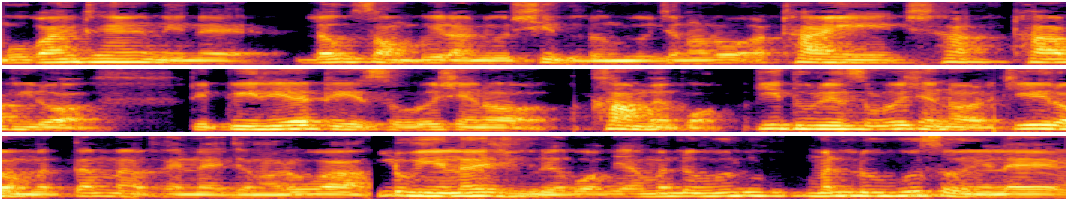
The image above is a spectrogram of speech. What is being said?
မိုဘိုင်းထင်းအနေနဲ့လှုပ်ဆောင်ပေးတာမျိုးရှိတယ်လို့မျိုးကျွန်တော်တို့အထိုင်ထားပြီးတော့ဒီ PDF တွေဆိုလို့ရှိရင်တော့အခမဲ့ပေါ့ပြည်သူတွေဆိုလို့ရှိရင်တော့ကြေးတော့မတက်မှတ်ဖ ೇನೆ ကျွန်တော်တို့ကလူရင်လဲယူတယ်ပေါ့ဗျာမလူမလူဘူးဆိုရင်လည်း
